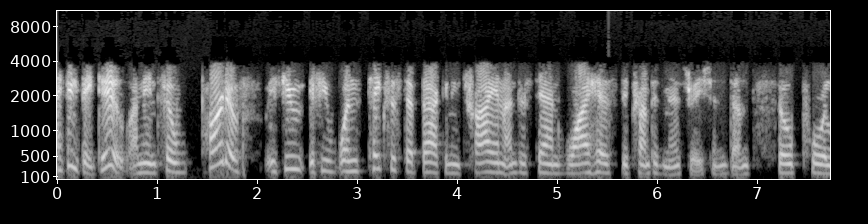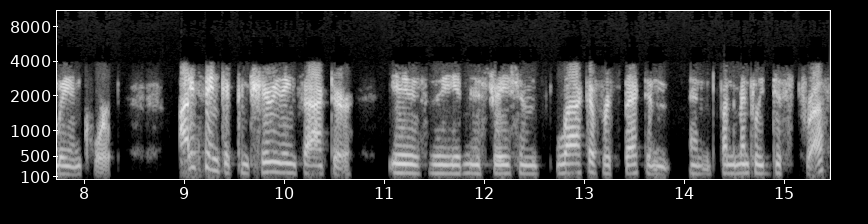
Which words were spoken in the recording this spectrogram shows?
I think they do. I mean, so part of if you if you one takes a step back and you try and understand why has the Trump administration done so poorly in court, I think a contributing factor is the administration's lack of respect and, and fundamentally distrust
